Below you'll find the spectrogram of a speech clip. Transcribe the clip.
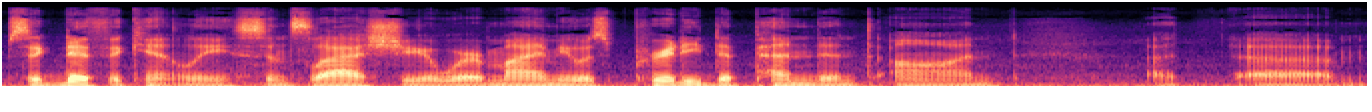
significantly since last year, where Miami was pretty dependent on uh, um,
